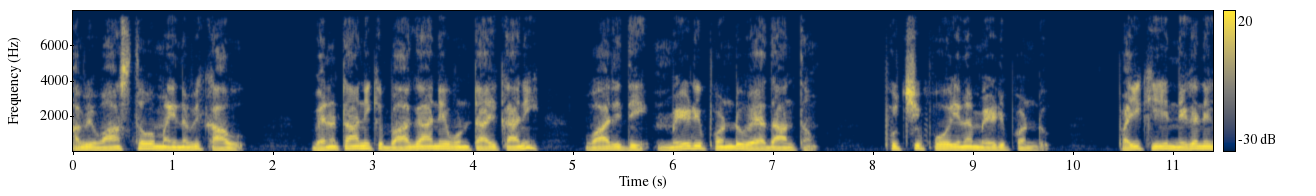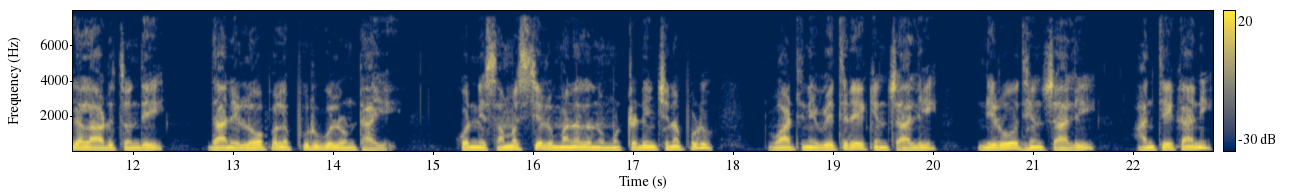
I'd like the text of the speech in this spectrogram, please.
అవి వాస్తవమైనవి కావు. వినటానికి బాగానే ఉంటాయి కానీ వారిది మేడిపండు వేదాంతం. పుచ్చిపోయిన మేడిపండు. పైకి నిగనిగలాడుతుంది. దాని లోపల పురుగులుంటాయి. కొన్ని సమస్యలు మనలను ముట్టడించినప్పుడు వాటిని వ్యతిరేకించాలి నిరోధించాలి అంతేకాని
